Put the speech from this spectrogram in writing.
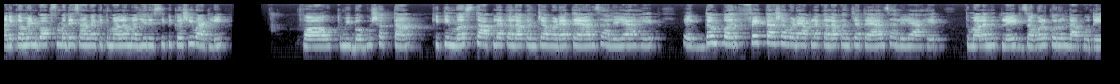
आणि कमेंट बॉक्समध्ये सांगा की तुम्हाला माझी रेसिपी कशी वाटली. वाव तुम्ही बघू शकता किती मस्त आपल्या कलाकंच्या वड्या तयार झालेल्या आहेत. एकदम परफेक्ट अशा वड्या आपल्या कलाकंच्या तयार झालेल्या आहेत. तुम्हाला मी प्लेट जवळ करून दाखवते.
